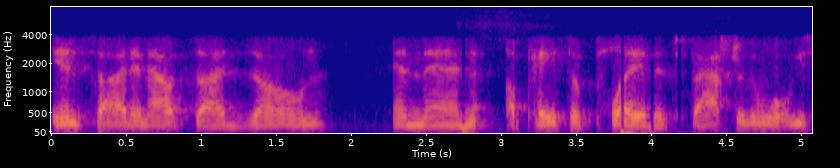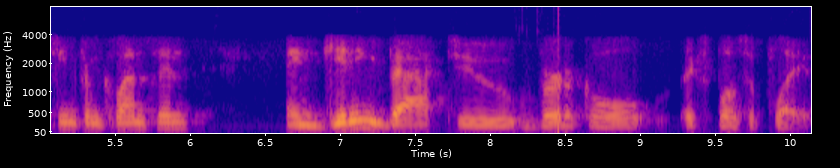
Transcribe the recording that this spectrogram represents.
inside and outside zone, and then a pace of play that's faster than what we've seen from Clemson, and getting back to vertical explosive plays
